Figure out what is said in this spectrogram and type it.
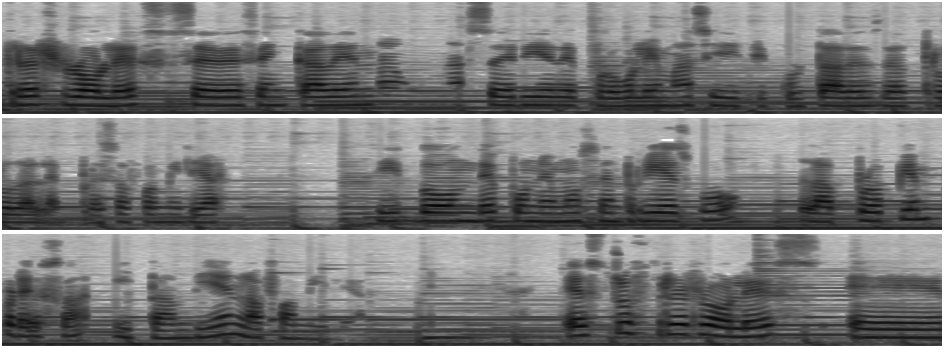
tres roles, se desencadena una serie de problemas y dificultades dentro de la empresa familiar donde ponemos en riesgo la propia empresa y también la familia. Estos tres roles eh,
